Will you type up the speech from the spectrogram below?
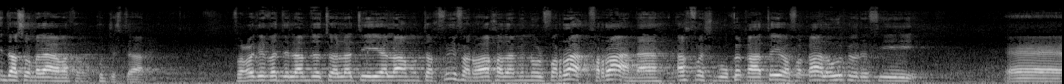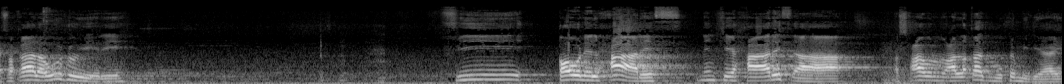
intaasoo madaha marka ku jirta facudifat اlamzatu alatii hiya laamun takfiifa waakhada minhu lfara fara'na akfash buu ka qaatay oo faqaala wuxuu yihi fii faqaala wuxuu yidhi fii qowli اlxaarif ninkii xaarif ahaa asxaabu اlmucallaqaat buu ka mid yahay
